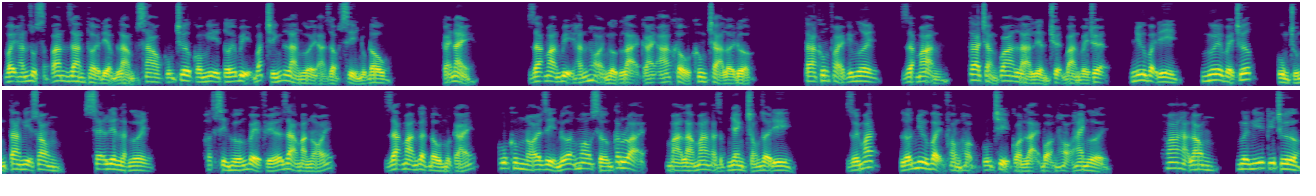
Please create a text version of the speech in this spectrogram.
vậy hắn rụt sập an gian thời điểm làm sao cũng chưa có nghĩ tới bị bắt chính là người ả dập xỉ nhục đâu. Cái này dạ mạn bị hắn hỏi ngược lại cái á khẩu không trả lời được. Ta không phải đi ngươi dạ mạn ta chẳng qua là liền chuyện bàn về chuyện. Như vậy đi, ngươi về trước, cùng chúng ta nghĩ xong, sẽ liên lạc ngươi. Hất xin hướng về phía dạ mạn nói. Dạ mạn gật đầu một cái cũng không nói gì nữa, mau sớm các loại, mà là mang ả dập nhanh chóng rời đi. Dưới mắt, lớn như vậy phòng họp cũng chỉ còn lại bọn họ hai người. Hoa hạ long, ngươi nghĩ kỹ chưa?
